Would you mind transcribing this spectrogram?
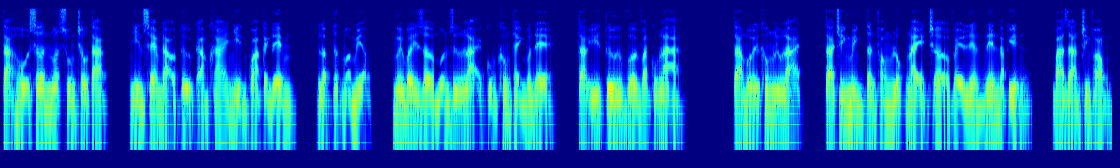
Tạ hổ sơn nuốt xuống châu tạp, nhìn xem đào tử cảm khái nhìn qua cảnh đêm, lập tức mở miệng, ngươi bây giờ muốn giữ lại cũng không thành vấn đề, ta ý tứ vừa vặn cũng là, ta mới không lưu lại, ta chính mình tân phòng lúc này trở về liền nên đắp kín, ba gian chính phòng,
